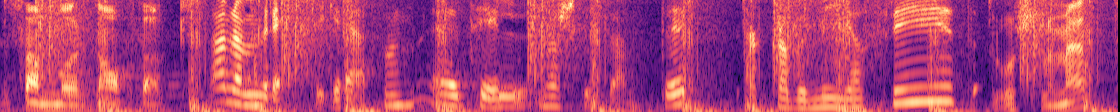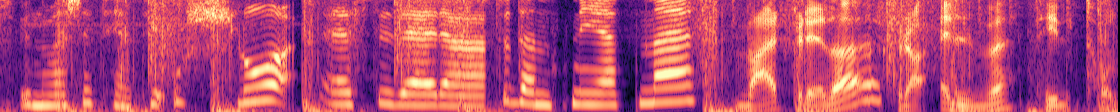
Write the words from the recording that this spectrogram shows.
Samordna opptak. Det handler om rettssikkerheten eh, til norske studenter. Akademia Strid, Oslo Met Universitetet i Oslo, Studerer Studentnyhetene. hver fredag fra 11 til 12.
